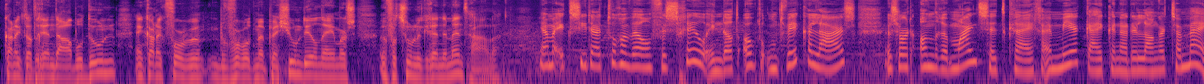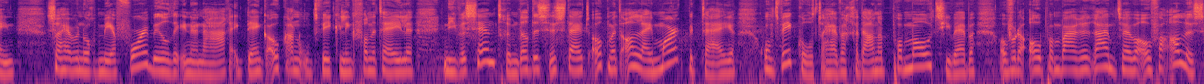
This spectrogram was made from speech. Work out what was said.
Kan ik dat rendabel doen? En kan ik voor bijvoorbeeld mijn pensioendeelnemers een fatsoenlijk rendement halen? Ja, maar ik zie daar toch wel een verschil in. Dat ook de ontwikkelaars een soort andere mindset krijgen. En meer kijken naar de lange termijn. Zo hebben we nog meer voorbeelden in Den Haag. Ik denk ook aan de ontwikkeling van het hele nieuwe centrum. Dat is destijds ook met allerlei marktpartijen ontwikkeld. Daar hebben we gedaan een promotie. We hebben over de openbare ruimte. We hebben over alles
